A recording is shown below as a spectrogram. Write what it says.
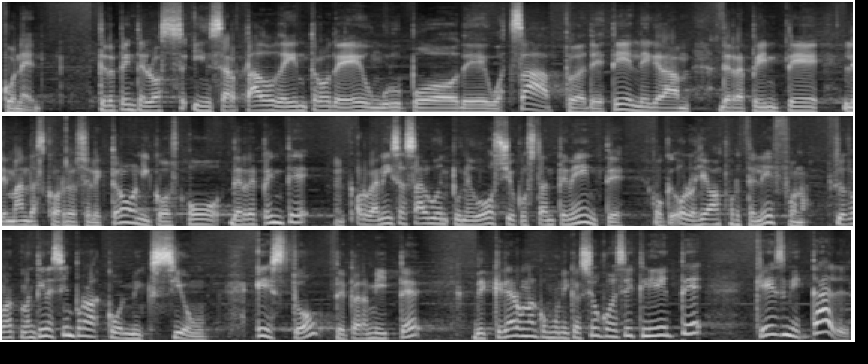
con él de repente lo has insertado dentro de un grupo de WhatsApp, de Telegram, de repente le mandas correos electrónicos o de repente organizas algo en tu negocio constantemente o, lo llevas por teléfono. Mantienes siempre una conexión. Esto te permite de crear una comunicación con ese cliente que es vital.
